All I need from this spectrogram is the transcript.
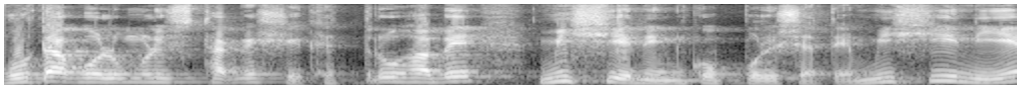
গোটা গোলমরিচ থাকে, সেক্ষেত্রেও হবে। মিশিয়ে নিন কর্পূরের সাথে। মিশিয়ে নিয়ে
